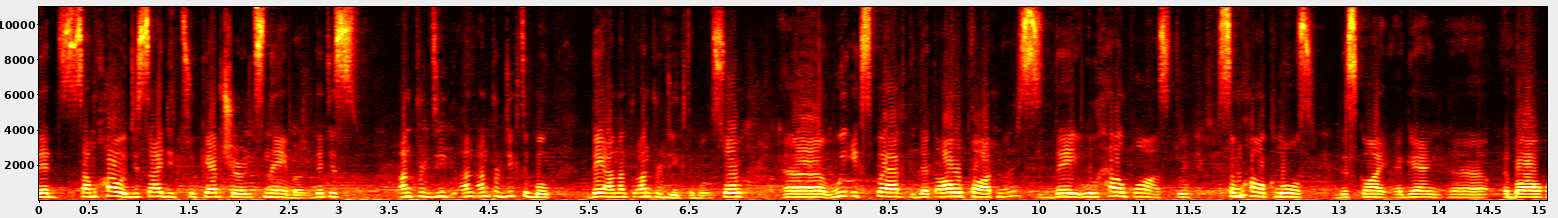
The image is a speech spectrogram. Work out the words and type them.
that somehow decided to capture its neighbor. That is unpredict- un- unpredictable. They are not unpredictable. So uh, we expect that our partners they will help us to somehow close the sky again uh, above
